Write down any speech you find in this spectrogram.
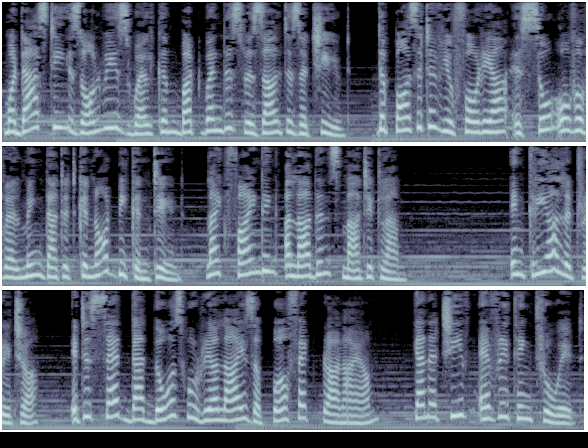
Modesty is always welcome but when this result is achieved, the positive euphoria is so overwhelming that it cannot be contained, like finding Aladdin's magic lamp. In Kriya literature, it is said that those who realize a perfect pranayam can achieve everything through it.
